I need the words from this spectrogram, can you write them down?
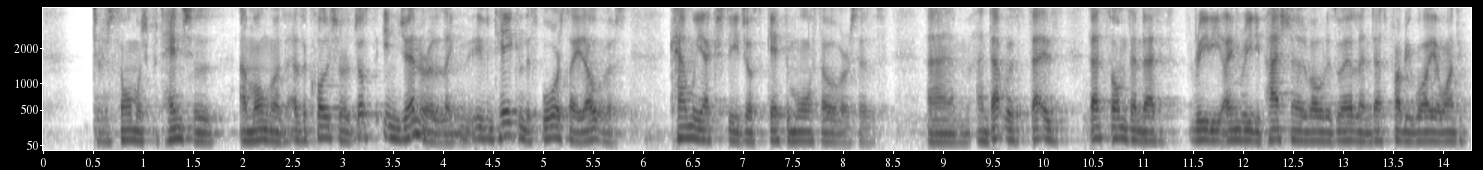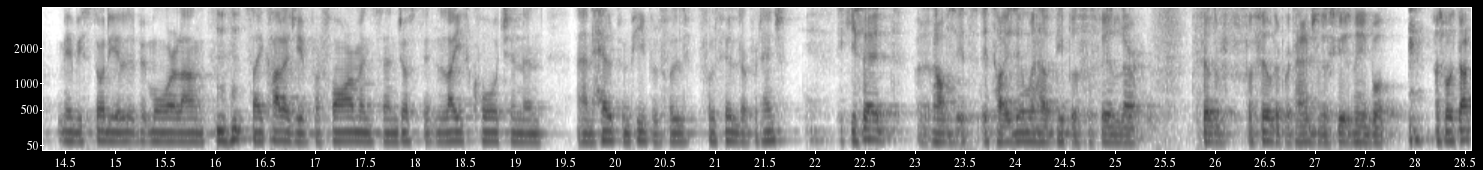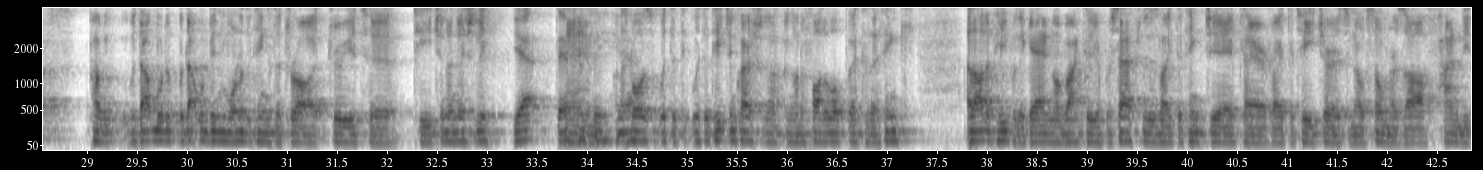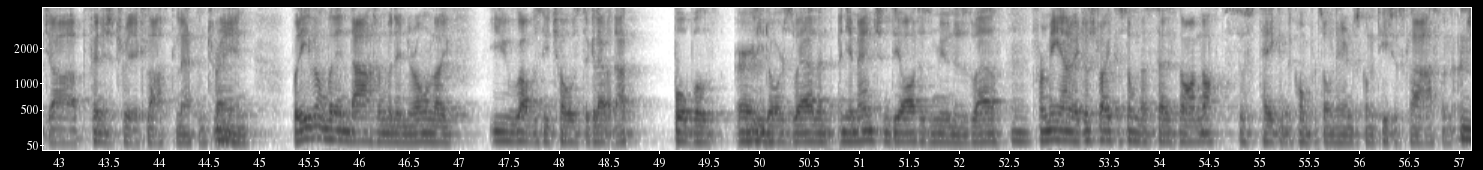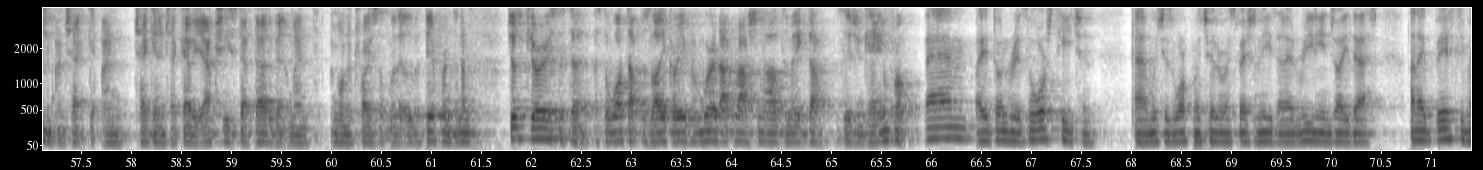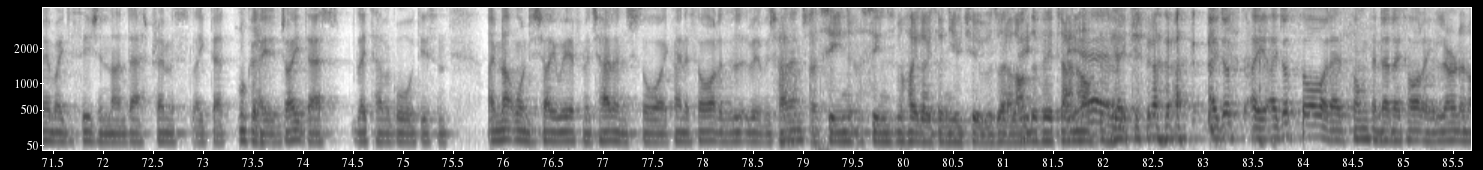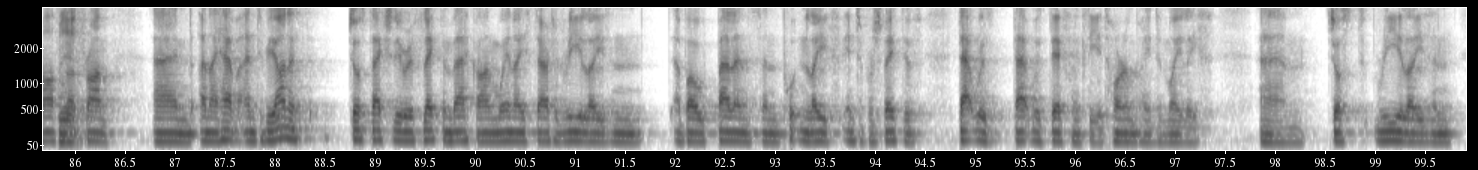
there's so much potential among us as a culture, just in general. Like even taking the sports side out of it, can we actually just get the most out of ourselves? Um, and that was that is that's something that is really I'm really passionate about as well, and that's probably why I want to maybe study a little bit more along mm-hmm. psychology of performance and just in life coaching and and helping people ful- fulfill their potential like you said, and obviously it ties in with how people fulfill their fulfill their, fulfill their potential. Excuse me, but I suppose that's probably was that would, would that would have been one of the things that draw drew you to teaching initially. Yeah, definitely. Um, and yeah. I suppose with the with the teaching question, I'm going to follow up with because I think a lot of people again going back to your perceptions is like they think GAA players, right? They're teachers, you know, summers off, handy job, finish at three o'clock and let them train. Mm. But even within that and within your own life, you obviously chose to get out of that bubble early mm. doors as well. And, and you mentioned the autism unit as well. Mm. For me, anyway, I just write to someone that says, "No, I'm not just taking the comfort zone here. I'm just going to teach this class and, and, mm. ch- and, check and check in and check out." You actually stepped out a bit and went, "I'm going to try something a little bit different." And I'm just curious as to as to what that was like, or even where that rationale to make that decision came from. Um, I had done resource teaching. Um, which is working with children with special needs, and I really enjoyed that. And I basically made my decision on that premise, like that. Okay. I enjoyed that. Let's have a go with this. And I'm not one to shy away from a challenge, so I kind of saw it as a little bit of a challenge. I've seen I've seen some highlights on YouTube as well, on the pitch and yeah, off the pitch. Like I just I, I just saw it as something that I thought I could learn an awful yeah. lot from, and and I have and to be honest, just actually reflecting back on when I started realizing about balance and putting life into perspective, that was that was definitely a turning point in my life. Um, just realizing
